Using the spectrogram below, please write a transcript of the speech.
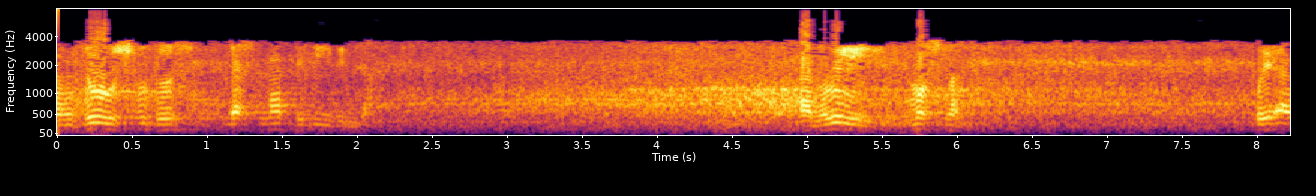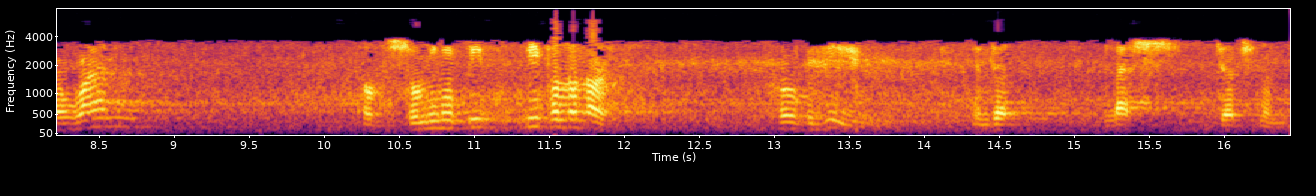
and those who does, not believe in that. And we, Muslims, we are one of so many pe- people on earth who believe in that last judgment.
